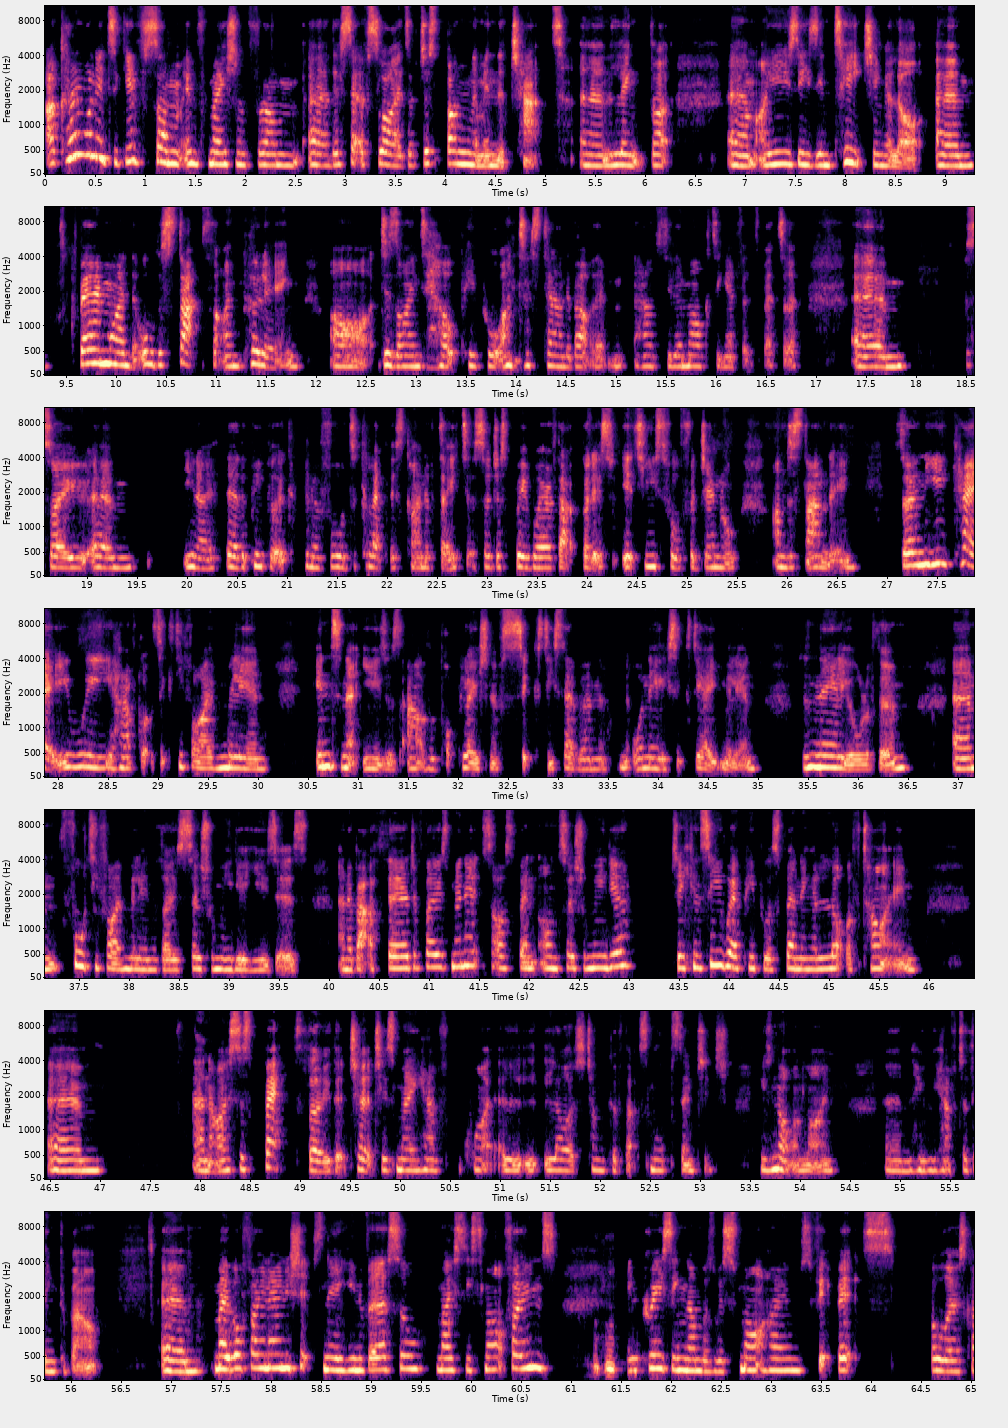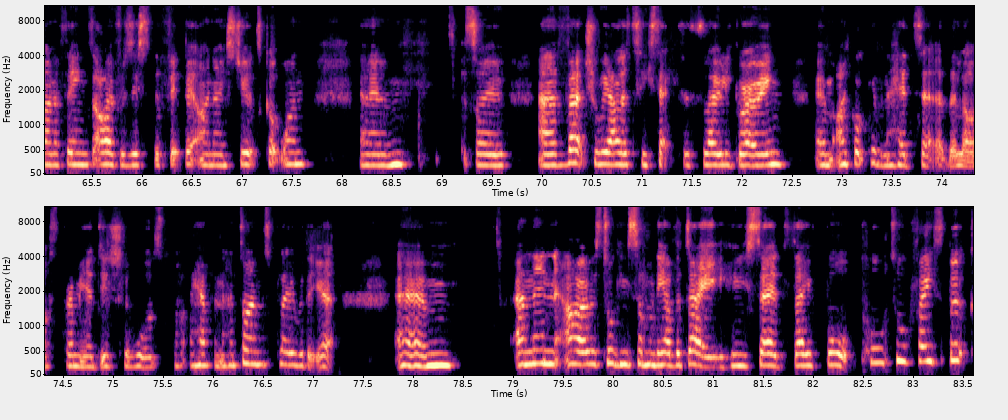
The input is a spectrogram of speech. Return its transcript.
I kind of wanted to give some information from uh, this set of slides. I've just bunged them in the chat, uh, link that um, I use these in teaching a lot. Um, bear in mind that all the stats that I'm pulling are designed to help people understand about them, how to do their marketing efforts better. Um, so, um, you know, they're the people that can afford to collect this kind of data. So just be aware of that, but it's, it's useful for general understanding. So in the UK, we have got 65 million internet users out of a population of 67 or nearly 68 million. So nearly all of them. Um, 45 million of those social media users, and about a third of those minutes are spent on social media. So you can see where people are spending a lot of time. Um, and I suspect, though, that churches may have quite a large chunk of that small percentage who's not online, um, who we have to think about. Um, mobile phone ownership's near universal, mostly smartphones, mm-hmm. increasing numbers with smart homes, Fitbits, all those kind of things. I've resisted the Fitbit. I know Stuart's got one. Um, so uh, virtual reality sector slowly growing. Um, I got given a headset at the last Premier Digital Awards, but I haven't had time to play with it yet. Um, and then I was talking to someone the other day who said they've bought Portal Facebook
